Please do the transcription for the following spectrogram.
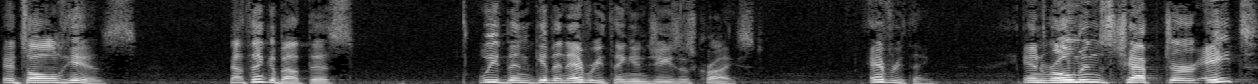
It's all his. Now think about this. We've been given everything in Jesus Christ. Everything. In Romans chapter 8,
